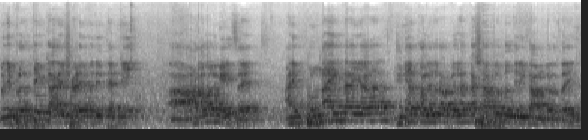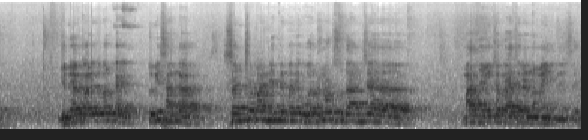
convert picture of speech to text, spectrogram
म्हणजे प्रत्येक कार्यशाळेमध्ये त्यांनी आढावा घ्यायचा आहे. आणि पुन्हा एकदा या ज्युनियर कॉलेजवर आपल्याला कशा पद्धतीने काम करता येईल? ज्युनियर कॉलेजवर काय? तुम्ही सांगा. संच मान्यतेमध्ये वर्कलोड सुद्धा आमच्या माध्यमिकच्या प्राचार्यांना माहीत नाही साहेब.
